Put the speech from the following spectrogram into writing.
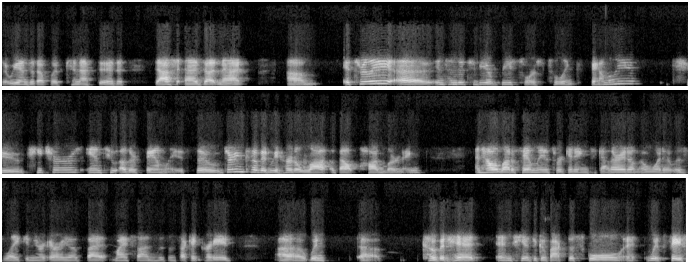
So we ended up with connected-ed.net. Um, it's really uh, intended to be a resource to link families to teachers and to other families. So during COVID, we heard a lot about pod learning and how a lot of families were getting together. I don't know what it was like in your area, but my son was in second grade uh, when uh, COVID hit and he had to go back to school eh, with face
